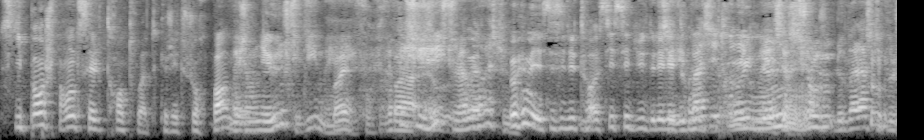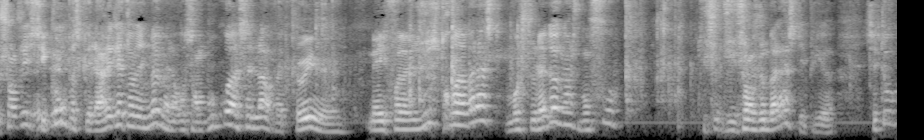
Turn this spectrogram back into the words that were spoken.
Ce qui penche, par contre, c'est le 30 watts, que j'ai toujours pas. Mais j'en ai une, je t'ai dit, mais Ouais. il faut que Bah, réfléchisse, je te la ouais. donnerai si tu veux. Oui, mais si c'est du, si c'est du de C'est du l'électronique. ballast électronique, Oui, mais ça change. Le ballast, tu peux le changer, c'est con parce que la réglette en elle-même, elle ressemble beaucoup à celle-là en fait. Oui, mais- Mais il faudrait juste trouver un ballast. Moi, je te la donne, hein, je m'en fous. Tu, ch- tu changes de ballast et puis euh, c'est tout.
